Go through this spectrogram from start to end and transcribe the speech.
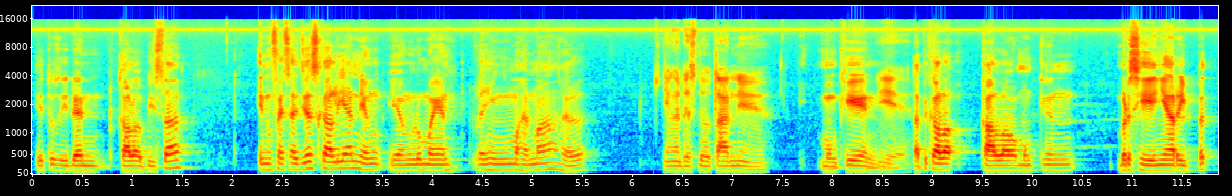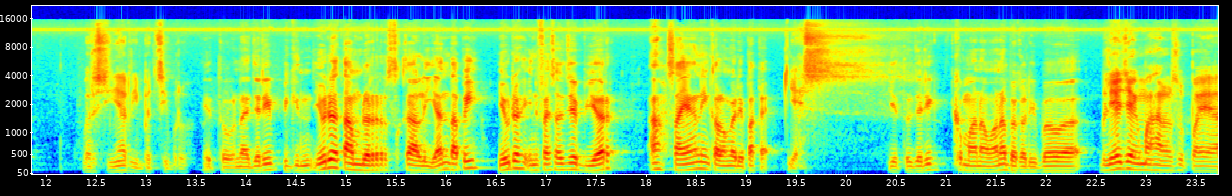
itu sih dan kalau bisa invest aja sekalian yang yang lumayan yang lumayan mahal Yang ada sedotannya. ya. mungkin Iya. tapi kalau kalau mungkin bersihnya ribet Bersihnya ribet sih, Bro. itu nah jadi bikin yaudah tumbler sekalian tapi yaudah invest aja biar ah sayang nih kalau nggak dipakai Yes. Gitu jadi ke mana-mana bakal dibawa Beli aja yang mahal supaya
